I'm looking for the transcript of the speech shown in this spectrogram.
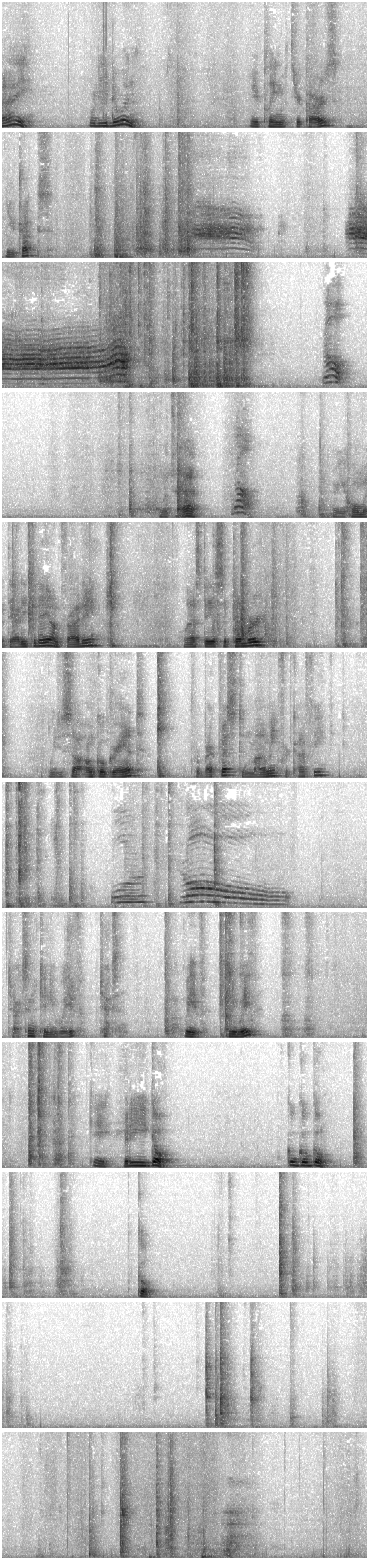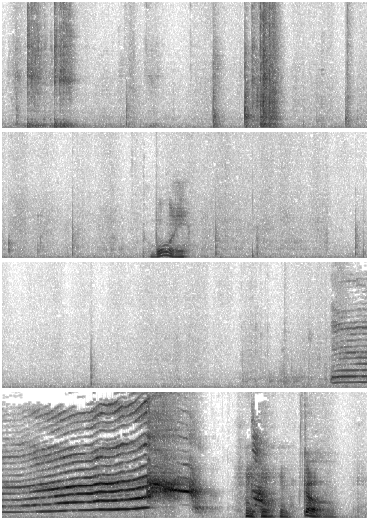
Hi. What are you doing? Are you playing with your cars? Your trucks? No, What's that? no. Are you home with Daddy today on Friday? Last day of September? We just saw Uncle Grant for breakfast and Mommy for coffee. Or no. Jackson, can you wave? Jackson, wave. Can you wave? Okay, ready, go. Go, go, go. Go. Boy. Go. Go.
